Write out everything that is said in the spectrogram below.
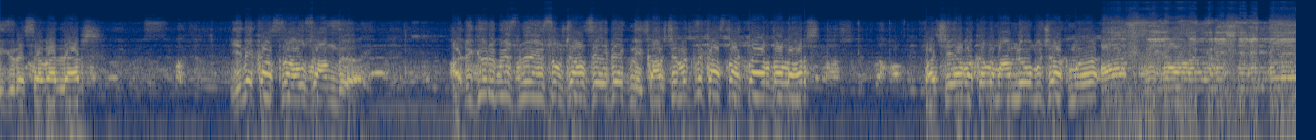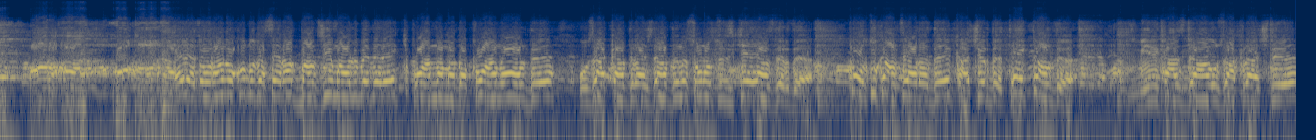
Değerli güreş severler yine kasnağa uzandı. Ali Gürbüz mü Yusuf Can Zeybek mi? Karşılıklı kasnaklardalar. Paçaya bakalım hamle olacak mı? Evet Orhan Okulu da Serhat Balcı'yı mağlup ederek puanlamada puanı aldı. Uzak kadrajda adını son 32'ye yazdırdı. Koltuk altı aradı, kaçırdı, tek daldı. Bir kez daha uzaklaştı.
